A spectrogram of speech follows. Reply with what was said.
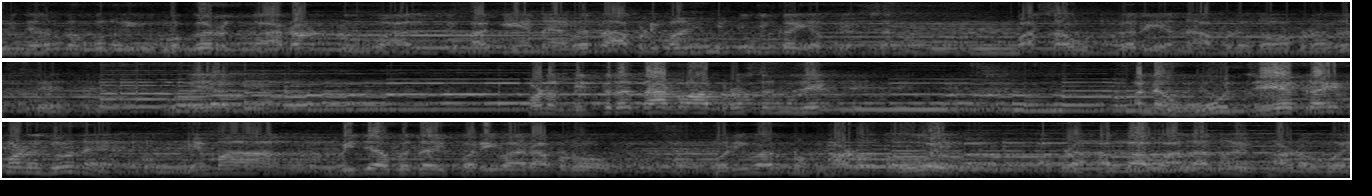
વિચાર તો કરો એ વગર કારણનું વાલ છે. બાકી એને હવે તો આપણી પાસેથી બીજી કઈ અપેક્ષા પાસ આઉટ કરી અને આપણે તો આપણા રસ્તે વયા ગયા. પણ મિત્રતાનો આ પ્રસંગ છે. અને હું જે કંઈ પણ છું ને, એમાં બીજા બધા પરિવાર આપણો, પરિવારનો ફાળો તો હોય. આપણા હગા વાલાનો ફાળો હોય.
